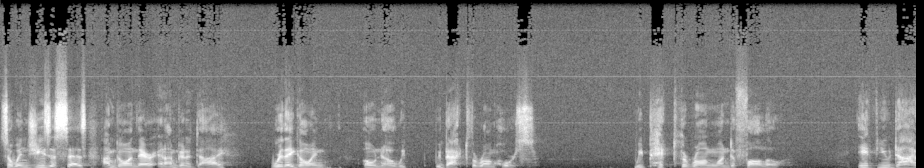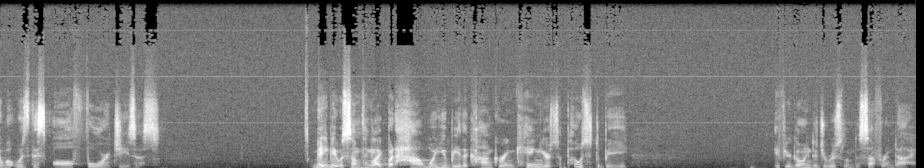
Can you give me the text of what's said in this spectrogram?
So when Jesus says, I'm going there and I'm going to die, were they going, oh no, we, we backed the wrong horse? We picked the wrong one to follow. If you die, what was this all for, Jesus? Maybe it was something like, but how will you be the conquering king you're supposed to be if you're going to Jerusalem to suffer and die?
